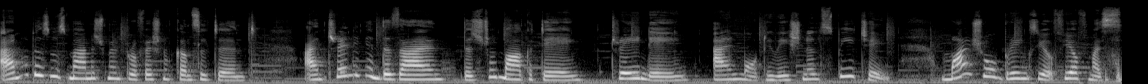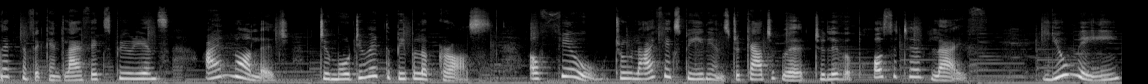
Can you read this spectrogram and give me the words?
I'm a business management professional consultant. I'm training in design, digital marketing, training, and motivational speaking. My show brings you a few of my significant life experience and knowledge to motivate the people across. A few true life experience to catch up with to live a positive life. You may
